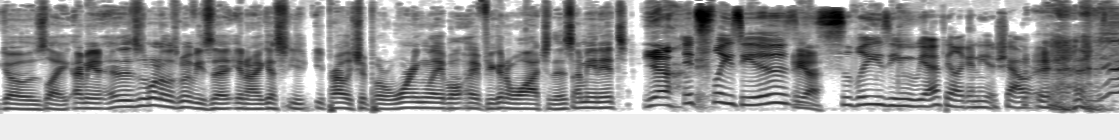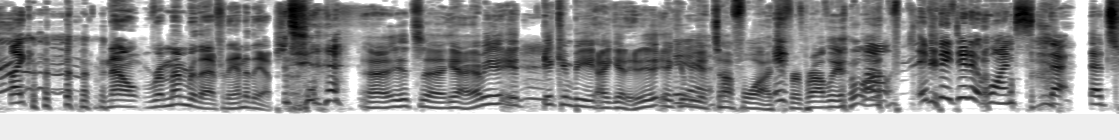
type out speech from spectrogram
goes like I mean this is one of those movies that you know I guess you, you probably should put a warning label if you're gonna watch this. I mean it's yeah. It's sleazy. This is Yeah. a sleazy movie. I feel like I need a shower. like now remember that for the end of the episode. uh, it's uh yeah I mean it it can be I get it it, it can be a tough watch It- for probably a lot well, of if they did it once, that that's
